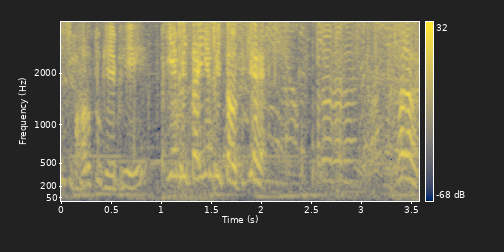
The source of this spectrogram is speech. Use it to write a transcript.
메리시 바로 또 개피. EMP 있다 EMP 있다 어떻게? 가라.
